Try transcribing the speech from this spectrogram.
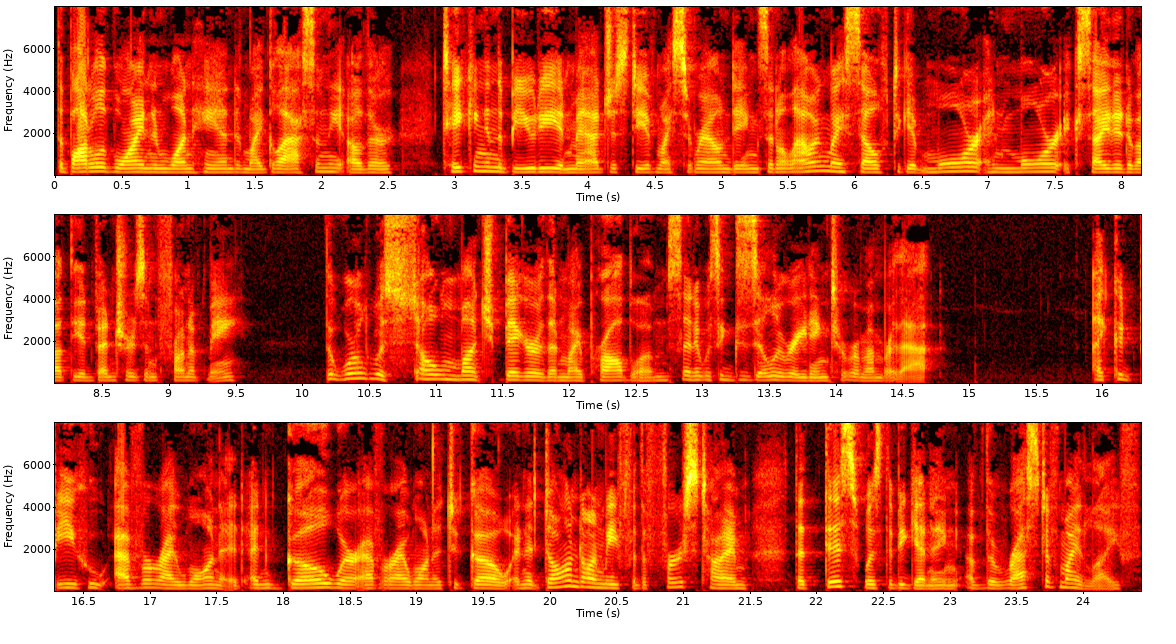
the bottle of wine in one hand and my glass in the other, taking in the beauty and majesty of my surroundings and allowing myself to get more and more excited about the adventures in front of me. The world was so much bigger than my problems, and it was exhilarating to remember that. I could be whoever I wanted and go wherever I wanted to go. And it dawned on me for the first time that this was the beginning of the rest of my life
